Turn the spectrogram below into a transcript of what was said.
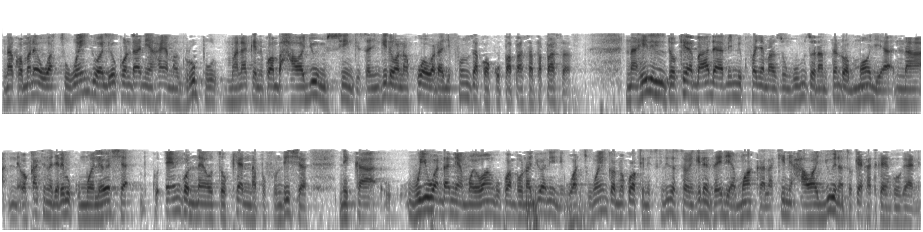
Na kwa maana watu wengi walioko ndani ya haya magrupu maanaake ni kwamba hawajui msingi. Saa nyingine wanakuwa wanajifunza kwa kupapasa papasa na hili lilitokea baada ya mimi kufanya mazungumzo na mpendwa mmoja na wakati najaribu kumwelewesha engo ninayotokea ninapofundisha nikawiwa ndani ya moyo wangu kwamba unajua nini watu wengi wamekuwa wakinisikiliza sa wengine zaidi ya mwaka lakini hawajui inatokea katika engo gani.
